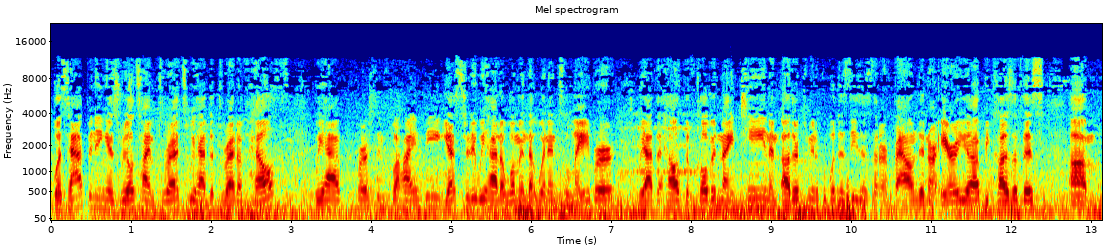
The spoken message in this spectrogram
What's happening is real time threats. We have the threat of health. We have persons behind me. Yesterday, we had a woman that went into labor. We have the health of COVID 19 and other communicable diseases that are found in our area because of this um,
